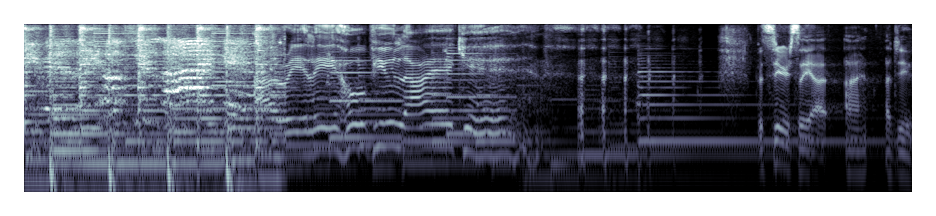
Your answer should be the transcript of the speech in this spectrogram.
He really hopes you like it. I really hope you like it. but seriously, I, I, I do.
